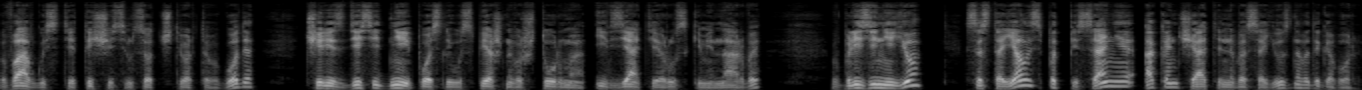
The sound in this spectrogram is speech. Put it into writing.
в августе 1704 года, через 10 дней после успешного штурма и взятия русскими Нарвы, вблизи нее состоялось подписание окончательного союзного договора.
